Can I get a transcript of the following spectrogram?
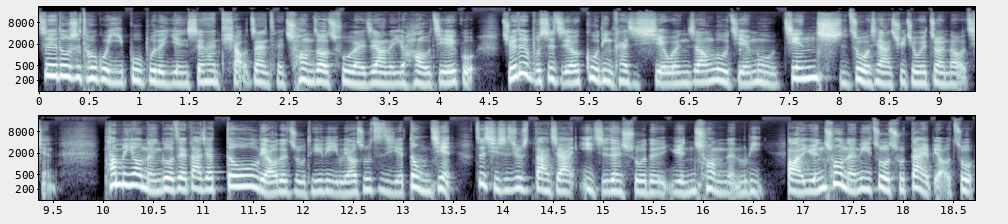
这些都是透过一步步的延伸和挑战，才创造出来这样的一个好结果。绝对不是只要固定开始写文章、录节目，坚持做下去就会赚到钱。他们要能够在大家都聊的主题里聊出自己的洞见，这其实就是大家一直在说的原创能力。把原创能力做出代表作，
